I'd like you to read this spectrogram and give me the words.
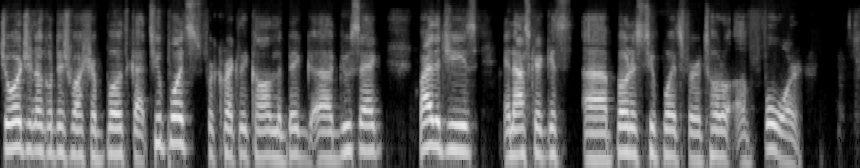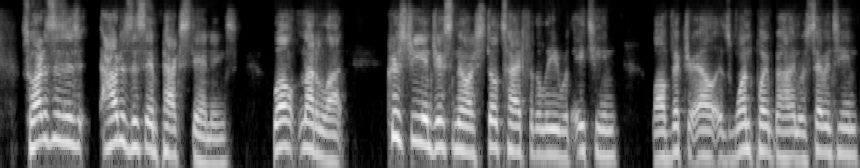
George and Uncle Dishwasher both got two points for correctly calling the big uh, goose egg by the G's, and Oscar gets uh, bonus two points for a total of four. So how does this how does this impact standings? Well, not a lot. Chris G and Jason L are still tied for the lead with 18, while Victor L is one point behind with 17,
